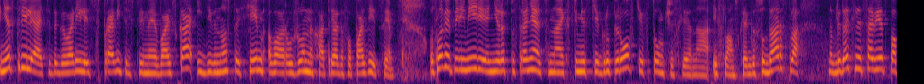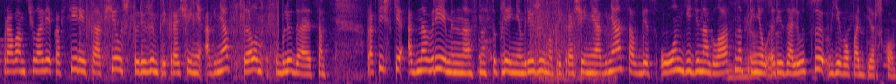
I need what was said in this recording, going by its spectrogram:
Не стрелять договорились правительственные войска и 97 вооруженных отрядов оппозиции. Условия перемирия не распространяются на экстремистские группировки, в том числе на исламское государство. Наблюдательный совет по правам человека в Сирии сообщил, что режим прекращения огня в целом соблюдается. Практически одновременно с наступлением режима прекращения огня Совбез ООН единогласно принял резолюцию в его поддержку.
